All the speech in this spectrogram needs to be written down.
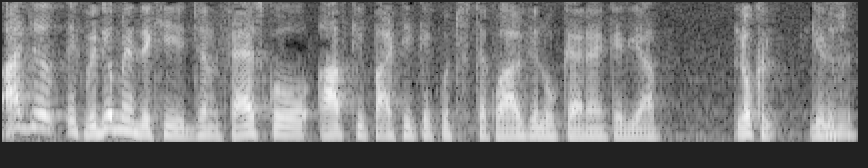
आज एक वीडियो मैंने देखी जनरल फैज को आपकी पार्टी के कुछ चकवाल के लोग कह रहे हैं कि जी आप लोकल लीडरशिप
